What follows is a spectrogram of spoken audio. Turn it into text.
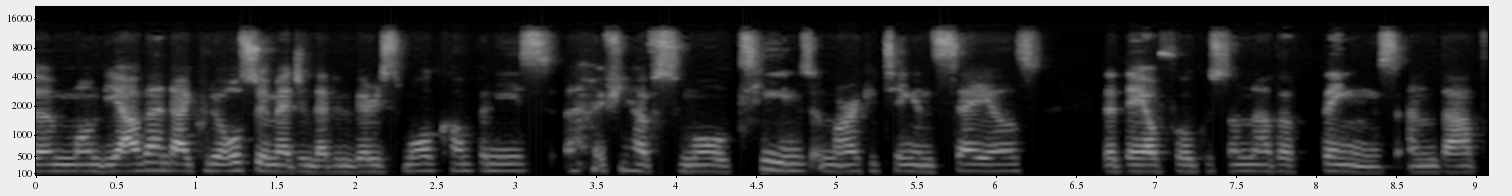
um, on the other hand, I could also imagine that in very small companies, if you have small teams in marketing and sales, that they are focused on other things and that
